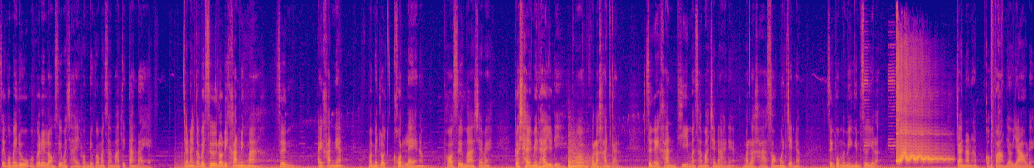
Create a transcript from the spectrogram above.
ซึ่งผมไม่รู้ผมก็เลยลองซื้อมาใช้ ผมนึกว่ามันสามารถติดตั้งได้ จากนั้นก็ไปซื้อรถอีกคันหนึ่งมา ซึ่งไอ้คันเนี่ยมันเป็นรถขนแรงนะพอซื้อมาใช่ไหมก็ใช้ไม่ได้อยู่ดี เพราะว่ามันคนละคันกัน ซึ่งไอ้คันที่มันสามารถใช้ได้เนี่ยมันราคา27,000ครับซึ่งผมไม่มีเงินซื้ออยู่แล้วจากนั้นครับก็ฟาร์มยาวๆเลย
